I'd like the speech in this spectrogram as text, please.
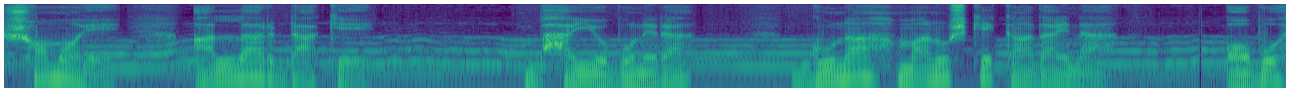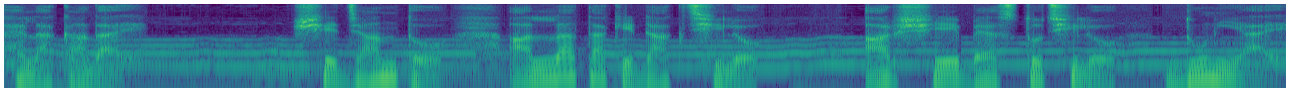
সময়ে আল্লাহর ডাকে। ভাই ও বোনেরা, গুনাহ মানুষকে কাঁদায় না, অবহেলা কাঁদায়। সে জানত আল্লাহ তাকে ডাকছিল, আর সে ব্যস্ত ছিল দুনিয়ায়।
